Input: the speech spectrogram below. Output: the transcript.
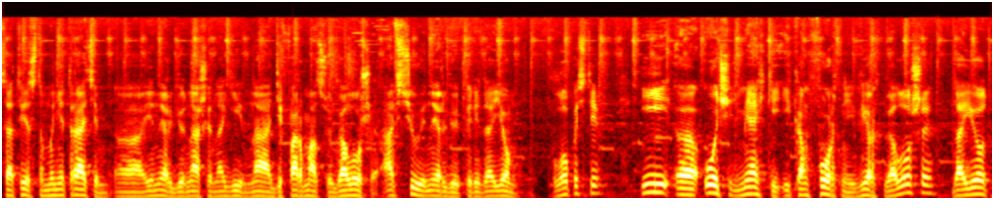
Соответственно, мы не тратим э, энергию нашей ноги на деформацию галоши, а всю энергию передаем лопасти. И э, очень мягкий и комфортный верх галоши дает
